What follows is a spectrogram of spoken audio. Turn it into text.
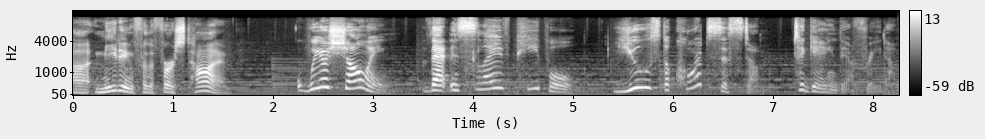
uh, meeting for the first time. We're showing that enslaved people use the court system to gain their freedom.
